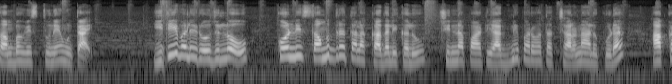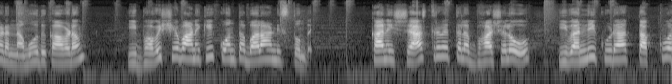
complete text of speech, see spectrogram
సంభవిస్తూనే ఉంటాయి. ఇటీవలి రోజుల్లో కొన్ని సముద్రతల కదలికలు చిన్నపాటి అగ్నిపర్వత చలనాలు కూడా అక్కడ నమోదు కావడం ఈ భవిష్యవాణికి కొంత బలాన్నిస్తుంది. కానీ శాస్త్రవేత్తల భాషలో ఇవన్నీ కూడా తక్కువ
